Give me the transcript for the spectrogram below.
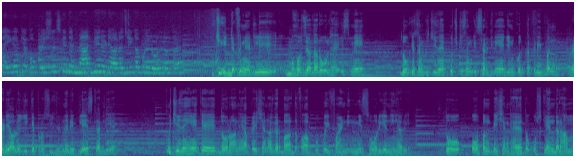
बताइएगा कि ऑपरेशंस के दरमियान भी रेडियोलॉजी का कोई रोल होता है? जी डेफिनेटली बहुत ज़्यादा रोल है। इसमें दो किस्म की चीज़ें कुछ किस्म की सर्जरी हैं जिनको तकरीबन रेडियोलॉजी के प्रोसीजर ने रिप्लेस कर लिया है। कुछ चीज़ें ये हैं कि दौरान ऑपरेशन अगर बाज़ दफ़ा आपको कोई फाइंडिंग मिस हो रही है, नहीं हो रही तो ओपन पेशेंट है तो उसके अंदर हम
